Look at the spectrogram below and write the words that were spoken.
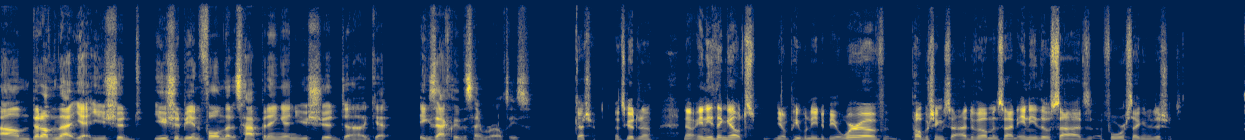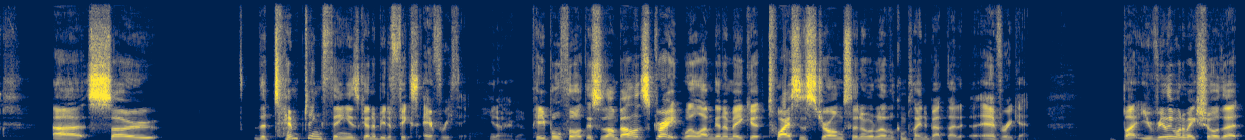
Um, but other than that, yeah, you should you should be informed that it's happening, and you should uh, get exactly the same royalties. Gotcha. That's good to know. Now, anything else you know people need to be aware of? Publishing side, development side, any of those sides for second editions. Uh, so the tempting thing is going to be to fix everything. You know, yeah. people thought this was unbalanced. Great. Well, I'm going to make it twice as strong so no one will ever complain about that ever again. But you really want to make sure that,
